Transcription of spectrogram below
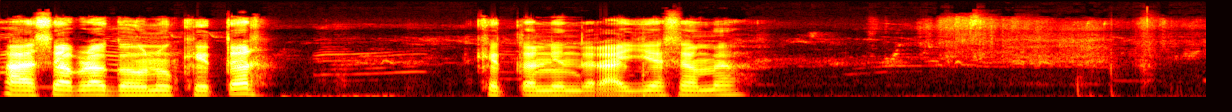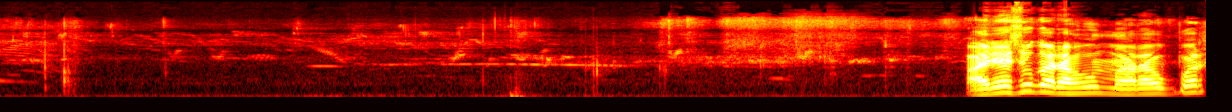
આ છે આપણા ઘઉંનું ખેતર. ખેતરની અંદર આવી ગયા છે અમે. આર્યા શું કરાવું મારા ઉપર?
